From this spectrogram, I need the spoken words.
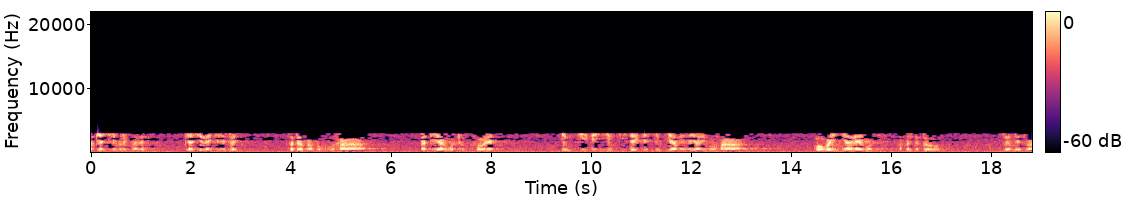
အပြတ်ကြီးနဲ့မလိုက်ပါနဲ့ပြတ်ရှင်းလိုက်တဲ့အတွက် သတ္တပပုဂ္ဂိုလ်ဟာတတိယဝတ္ထုခေါ်တဲ့ယုံကြည်ပြီးယုံကြည်တဲ့ယုံကြည်ရမယ့်အရာတွေပေါ်မှာကိုယ်ပိုင်ညာတဲ့ပေါ်အမိတ်တော်ဆွေးမြဲစွာ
